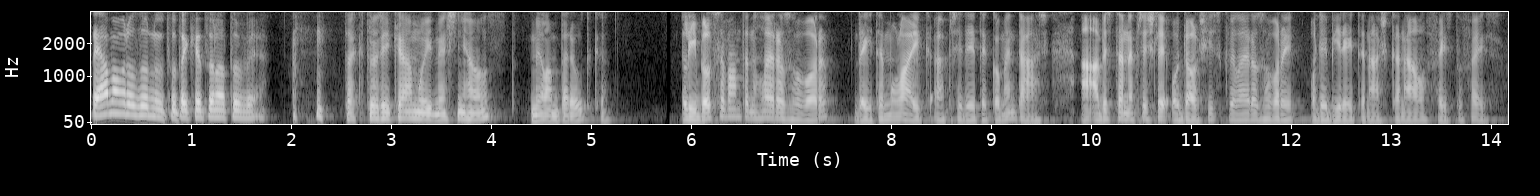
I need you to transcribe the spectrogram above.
Já mám rozhodnuto, tak je to na tobě. tak to říká můj dnešní host, Milan Peroutka. Líbil se vám tenhle rozhovor? Dejte mu like a přidejte komentář. A abyste nepřišli o další skvělé rozhovory, odebírejte náš kanál Face to Face.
